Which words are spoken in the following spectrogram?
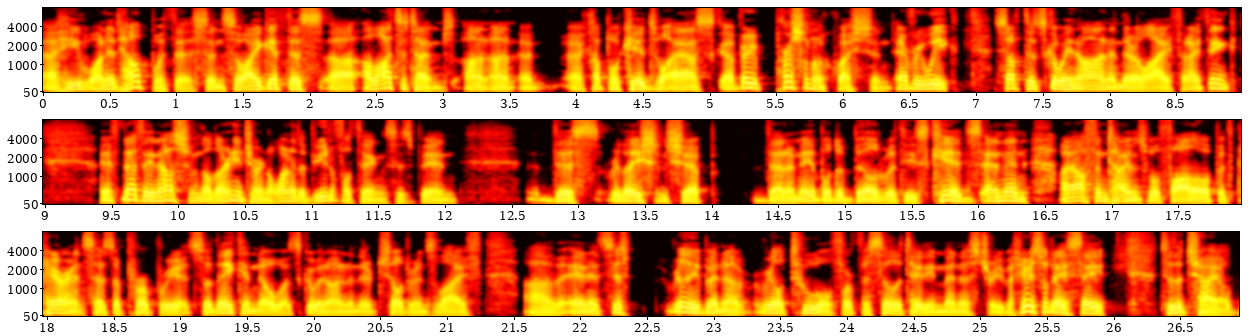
uh, he wanted help with this. And so I get this uh, lots of times on, on uh, a couple kids will ask a very personal question every week, stuff that's going on in their life. And I think, if nothing else from the Learning Journal, one of the beautiful things has been this relationship that I'm able to build with these kids. And then I oftentimes will follow up with parents as appropriate so they can know what's going on in their children's life. Uh, and it's just really been a real tool for facilitating ministry. But here's what I say to the child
